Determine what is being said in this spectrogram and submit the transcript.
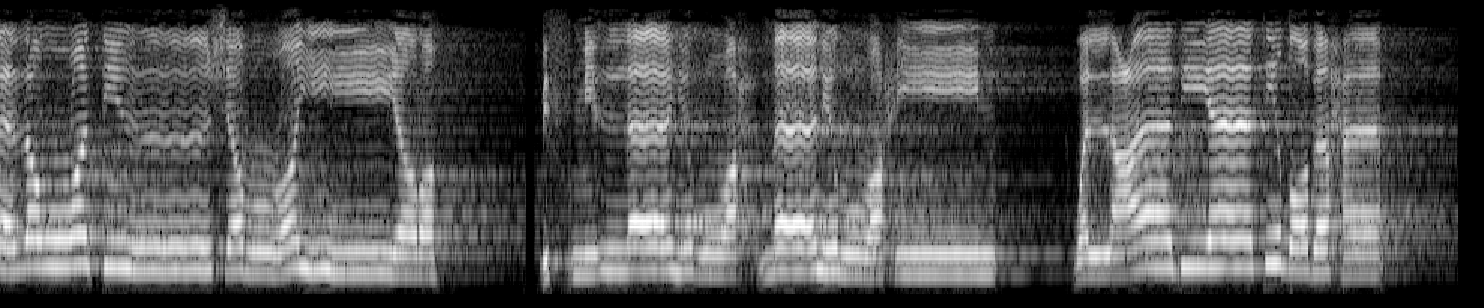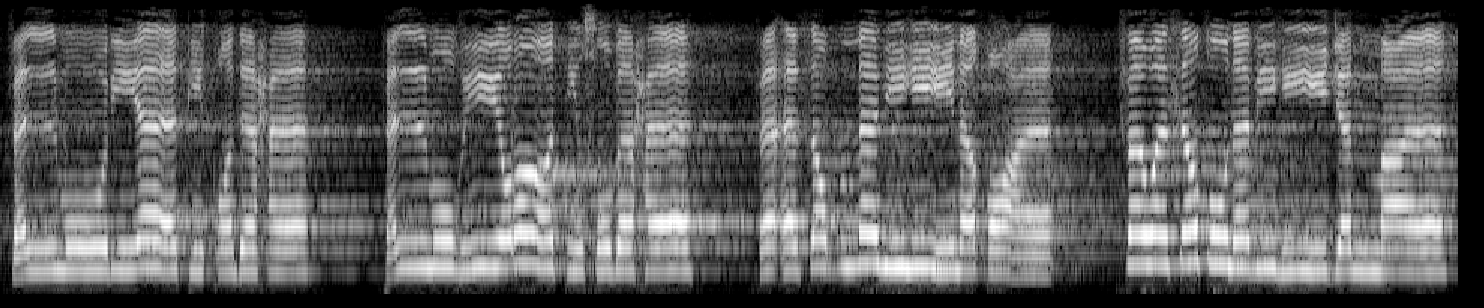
ذرة شرا يره. بسم الله الرحمن الرحيم. والعاديات ضبحا. فالموريات قدحا. فالمغيرات صبحا. فأثرن به نقعا. فوسطن به جمعا.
